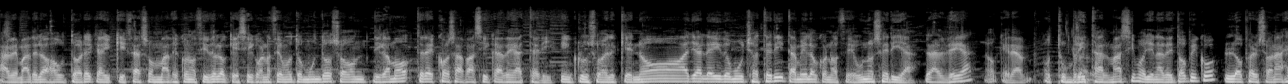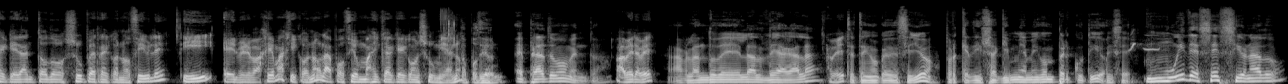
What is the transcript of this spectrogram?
Además de los autores, que ahí quizás son más desconocidos, lo que sí conocemos todo el mundo son, digamos, tres cosas básicas de Asterix. Incluso el que no haya leído mucho Asterix también lo conoce. Uno sería la aldea, ¿no? que era costumbrista al máximo, llena de tópicos, los personajes que eran todos súper reconocibles y el verbaje mágico, ¿no? La poción mágica que consumía, ¿no? La poción. Espérate un momento. A ver, a ver. Hablando de la aldea gala, A ver. te tengo que decir yo, porque dice aquí mi amigo en percutido. Dice, muy decepcionado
